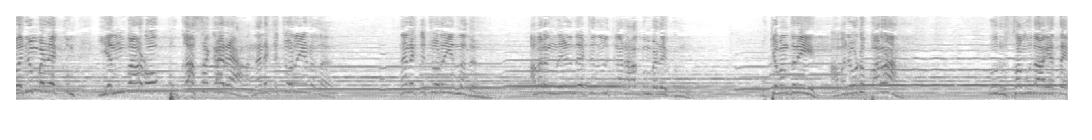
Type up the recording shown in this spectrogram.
വരുമ്പോഴേക്കും എന്താണോ പുക്കാസക്കാരാ. നിനക്ക് ചൊറിയണത് നിനക്ക് ചൊറിയുന്നത്? അവരൊന്ന് എഴുന്നേറ്റ് നിൽക്കാനാകുമ്പോഴേക്കും മുഖ്യമന്ത്രി അവരോട് പറ ഒരു സമുദായത്തെ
